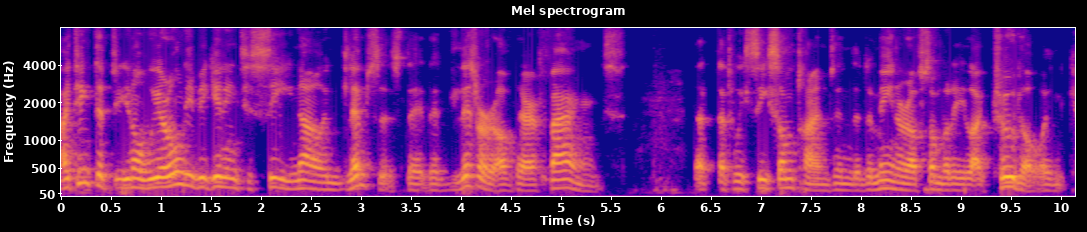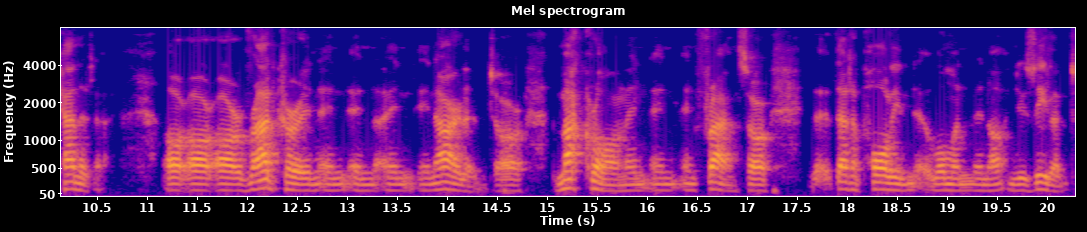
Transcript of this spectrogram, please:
I think that you know we are only beginning to see now in glimpses the, the glitter of their fangs that, that we see sometimes in the demeanor of somebody like Trudeau in Canada or, or, or Varadkar in, in, in, in, Ireland or Macron in, in, in France or that appalling woman in uh, New Zealand,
